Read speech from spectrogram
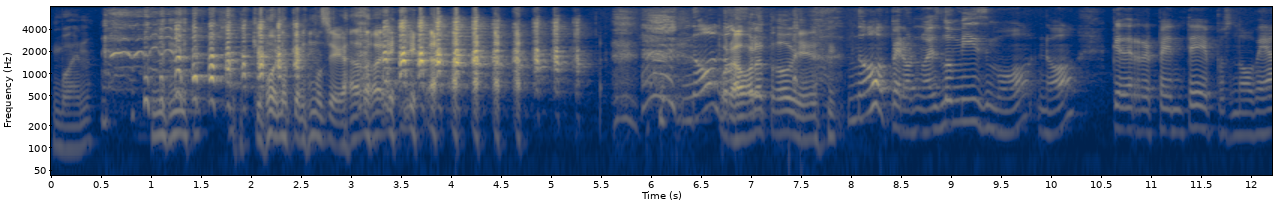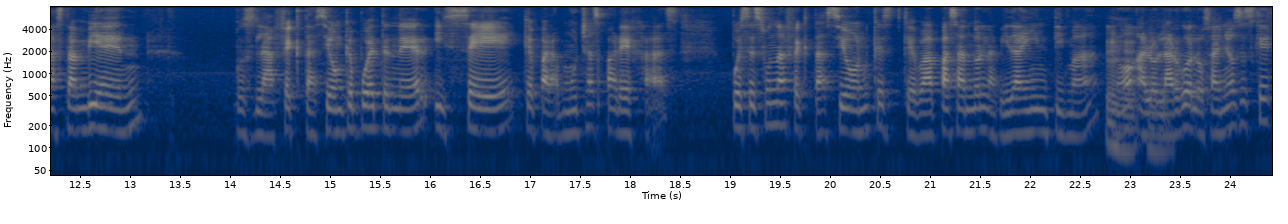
Bueno. Qué bueno que no hemos llegado ahí. no, no. Por ahora todo bien. No, pero no es lo mismo, ¿no? Que de repente, pues no veas tan bien, pues la afectación que puede tener y sé que para muchas parejas pues es una afectación que, que va pasando en la vida íntima, ¿no? a lo largo de los años. Es que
